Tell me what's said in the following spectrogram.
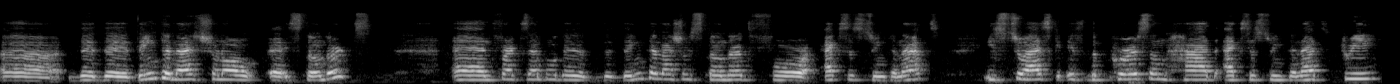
uh, the, the, the, international uh, standards. And for example, the, the, the, international standard for access to internet is to ask if the person had access to internet three,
